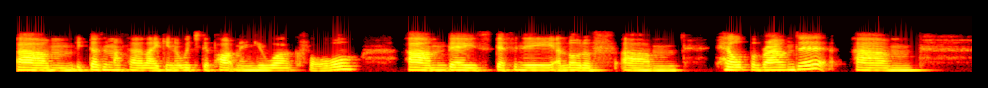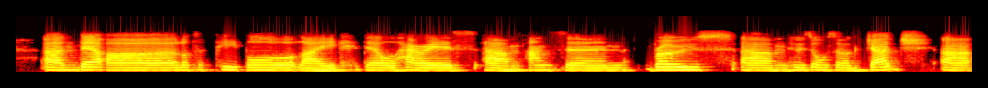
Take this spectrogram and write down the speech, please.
um, it doesn't matter like you know which department you work for. Um, there is definitely a lot of um, help around it. Um, and there are lots of people like Dale Harris, um, Anson, Rose, um, who's also a judge uh,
